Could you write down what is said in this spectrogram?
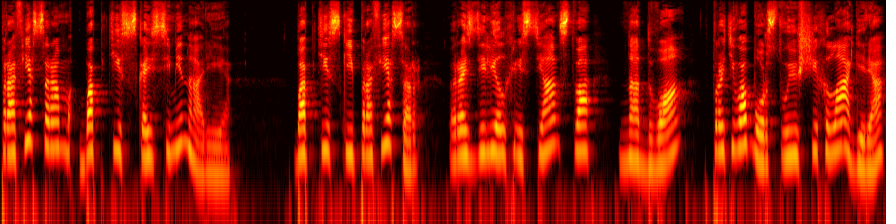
профессором баптистской семинарии. Баптистский профессор разделил христианство на два противоборствующих лагеря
